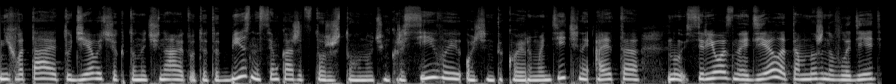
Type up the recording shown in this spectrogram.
не хватает у девочек, кто начинают вот этот бизнес, им кажется тоже, что он очень красивый, очень такой романтичный, а это, ну, серьезное дело, там нужно владеть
